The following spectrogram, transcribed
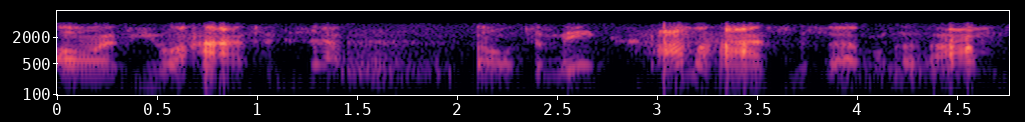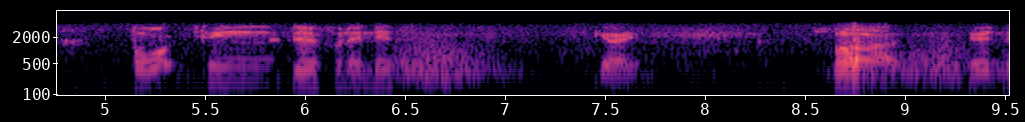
or if you are Heinz 57. So to me, I'm a Heinz 57 because I'm 14 different ethnicities. Okay, but in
